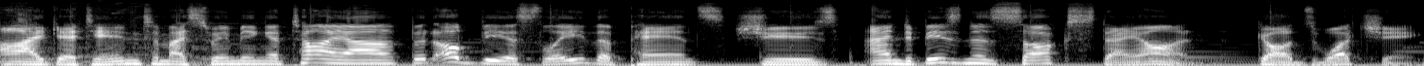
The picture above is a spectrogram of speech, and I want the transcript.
I get into my swimming attire, but obviously the pants, shoes, and business socks stay on. God's watching.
